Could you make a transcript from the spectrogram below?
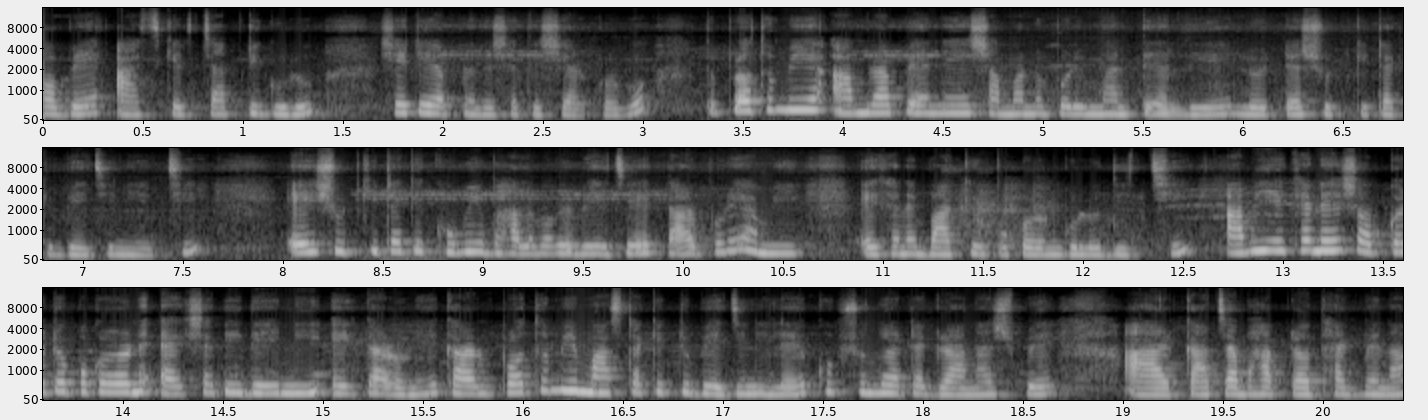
হবে আজকের চাপটিগুলো সেটাই আপনাদের সাথে শেয়ার করব। তো প্রথমে আমরা প্যানে সামান্য পরিমাণ তেল দিয়ে লইটা শুটকিটাকে ভেজে নিয়েছি। এই শুটকিটাকে খুবই ভালোভাবে ভেজে তারপরে আমি এখানে বাকি উপকরণগুলো দিচ্ছি। আমি এখানে সবকটা উপকরণ একসাথেই দিইনি এই কারণে, কারণ প্রথমে মাছটাকে একটু ভেজে নিলে খুব সুন্দর একটা গ্রান আসবে আর কাঁচা ভাবটাও থাকবে না।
